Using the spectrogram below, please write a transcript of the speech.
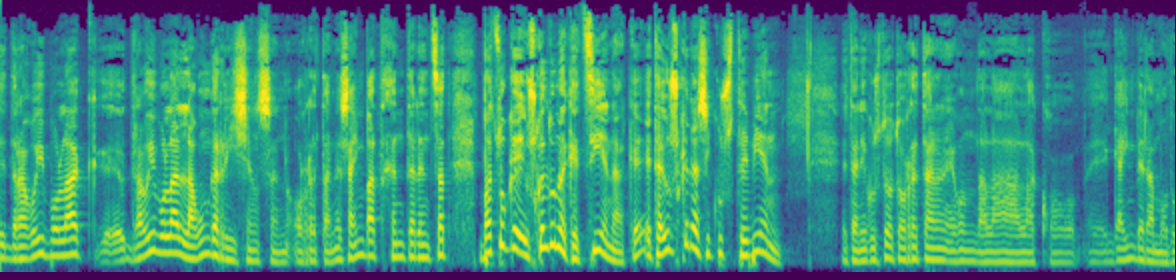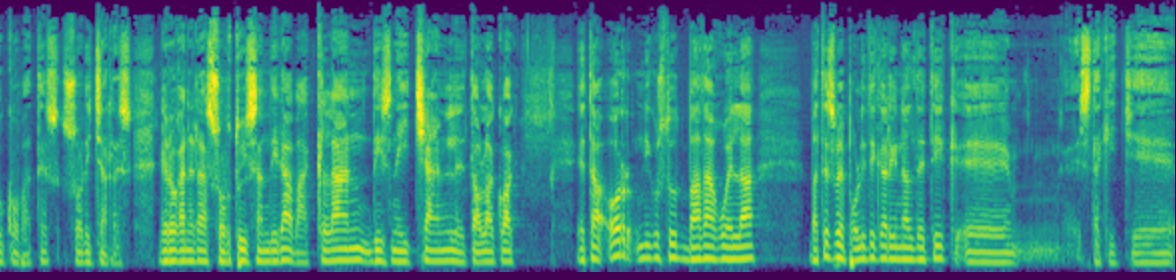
e, dragoi bolak, e, dragoi bola lagungarri izan zen horretan, ez hainbat jenterentzat, batzuk euskaldunak etzienak, eh? eta euskaraz ikuste bien, Eta nik uste dut horretan egon dala alako e, gainbera moduko bat, ez, zoritxarrez. Gero ganera sortu izan dira, ba, Klan, Disney Channel eta olakoak. Eta hor nik uste dut badagoela, batez be politikarin aldetik, e, ez dakit, e,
